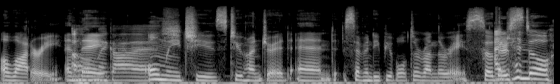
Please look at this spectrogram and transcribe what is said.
a lottery, and Oh they my gosh. only choose 270 people to run the race. So there's can- still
